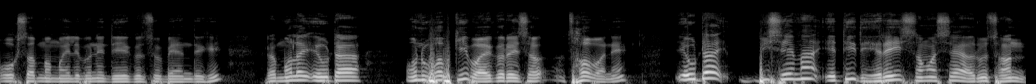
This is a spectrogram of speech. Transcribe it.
वर्कसपमा मैले पनि दिएको छु बिहानदेखि। र मलाई एउटा अनुभव के भएको रहेछ छ भने एउटा विषयमा यति धेरै समस्याहरू छन्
